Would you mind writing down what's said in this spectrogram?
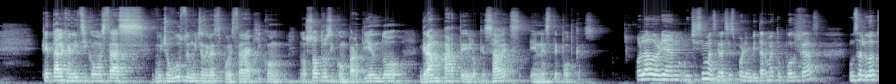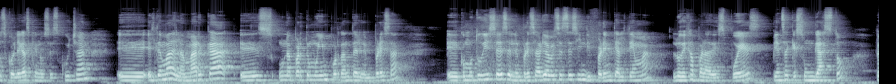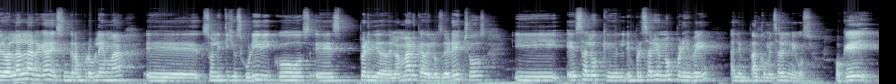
¿Qué tal, Janitzi? ¿Cómo estás? Mucho gusto y muchas gracias por estar aquí con nosotros y compartiendo gran parte de lo que sabes en este podcast. Hola, Dorian. Muchísimas gracias por invitarme a tu podcast. Un saludo a tus colegas que nos escuchan. Eh, el tema de la marca es una parte muy importante de la empresa. Eh, como tú dices, el empresario a veces es indiferente al tema lo deja para después, piensa que es un gasto, pero a la larga es un gran problema, eh, son litigios jurídicos, es pérdida de la marca, de los derechos, y es algo que el empresario no prevé al, em, al comenzar el negocio. Ok,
